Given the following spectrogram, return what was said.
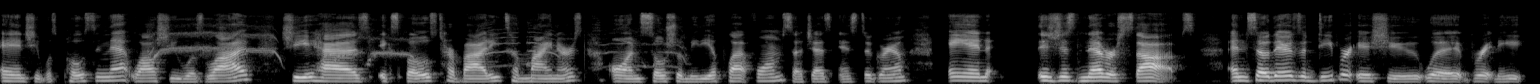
and she was posting that while she was live. She has exposed her body to minors on social media platforms such as Instagram and it just never stops. And so there's a deeper issue with Brittany,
